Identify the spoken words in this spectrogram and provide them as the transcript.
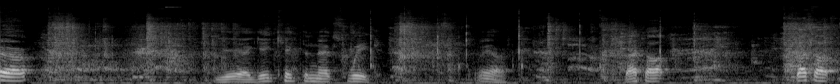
here. Yeah, get kicked the next week. Yeah. Back up. Back up.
